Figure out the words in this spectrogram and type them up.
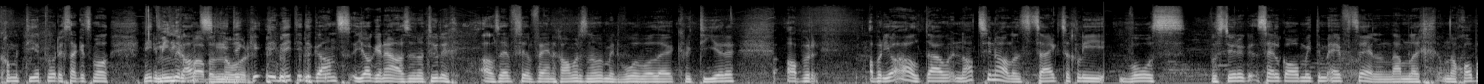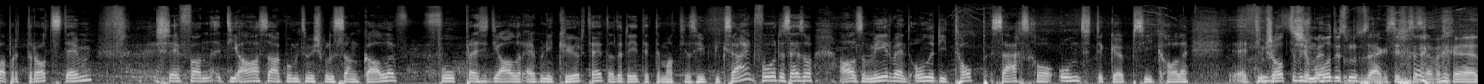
kommentiert worden. Ich sage jetzt mal, nicht in, in meiner ganz, Bubble nur. In nicht in der ganz, ja genau, also natürlich als FCL-Fan kann man es nur mit Wohlwollen quittieren, aber aber ja, halt auch national. Und es zeigt so ein bisschen, wo es was durch soll gehen mit dem FCL, nämlich nach oben. Aber trotzdem, Stefan, die Ansage, die man zum Beispiel in St. Gallen von präsidialer Ebene gehört hat, oder? dort hat der Matthias Hüppi gesagt vor der Saison, also wir wollen unter die Top 6 kommen und den Göpsieg holen. Äh, Im schottischen Modus muss man sagen, es ist das einfach, äh,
